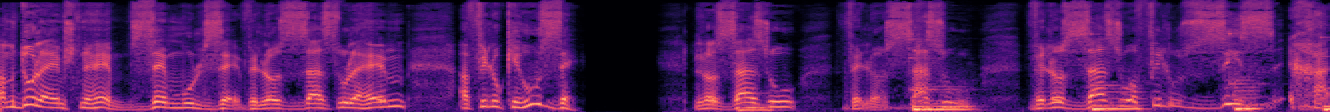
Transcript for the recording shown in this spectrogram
עמדו להם שניהם, זה מול זה, ולא זזו להם אפילו כהוא זה. לא זזו ולא זזו ולא זזו אפילו זיז אחד.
